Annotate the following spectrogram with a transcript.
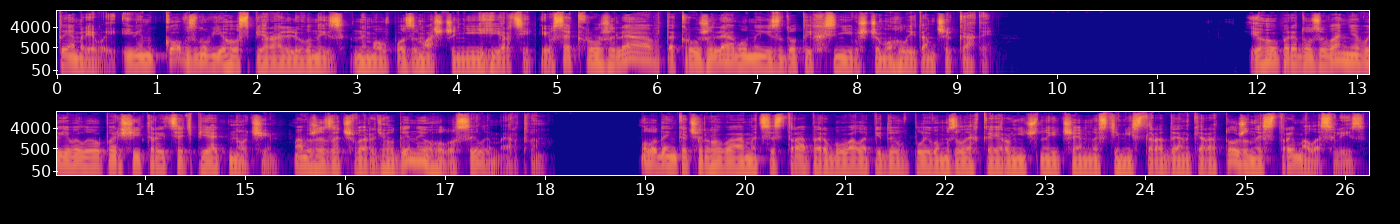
темряви, і він ковзнув його спіраллю вниз, немов по змащеній гірці, і все кружляв та кружляв униз до тих снів, що могли там чекати. Його передозування виявили у першій 35 ночі, а вже за чверть години оголосили мертвим. Молоденька чергова медсестра перебувала під впливом злегка іронічної чемності містера Денкера, тож не стримала сліз.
